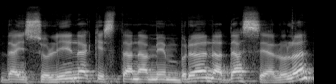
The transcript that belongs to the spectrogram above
da insulina que está na membrana da célula,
